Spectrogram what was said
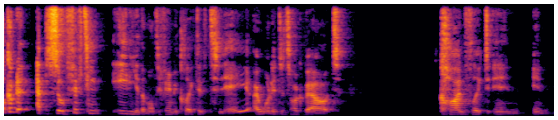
Welcome to episode 1580 of the Multifamily Collective. Today, I wanted to talk about conflict in, in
